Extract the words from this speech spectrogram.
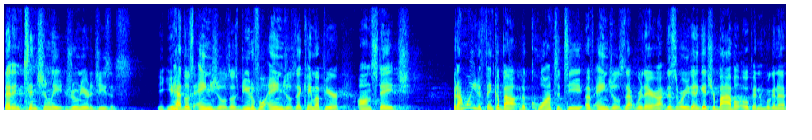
that intentionally drew near to Jesus. You had those angels, those beautiful angels that came up here on stage. But I want you to think about the quantity of angels that were there. Uh, this is where you're going to get your Bible open. We're going to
